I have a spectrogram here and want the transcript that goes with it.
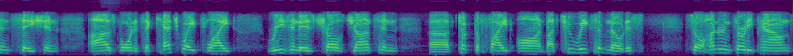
sensation Osbourne. It's a catchweight flight. Reason is Charles Johnson uh, took the fight on about two weeks of notice. So 130 pounds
